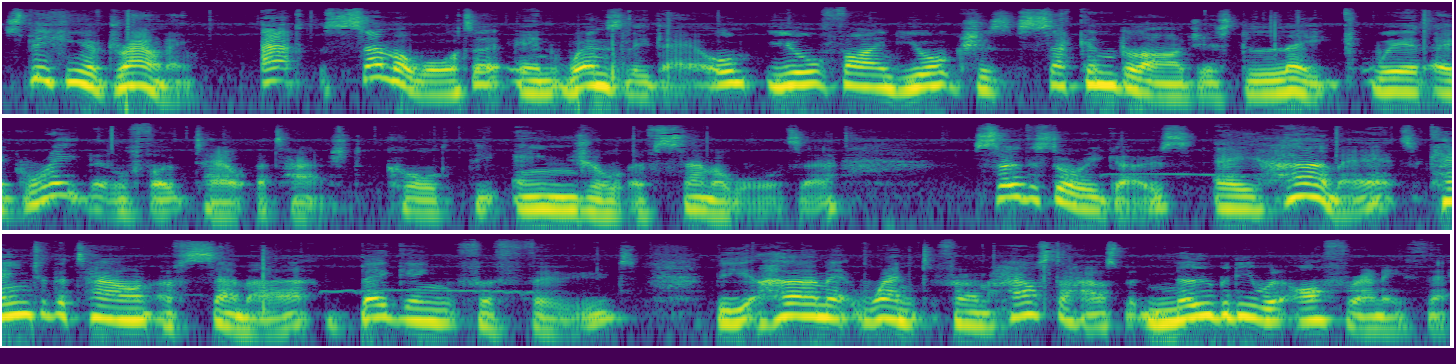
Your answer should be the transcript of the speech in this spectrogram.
Speaking of drowning, at Semmerwater in Wensleydale, you'll find Yorkshire's second largest lake with a great little folk tale attached called The Angel of Semmerwater. So the story goes a hermit came to the town of Semmer begging for food. The hermit went from house to house, but nobody would offer anything.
